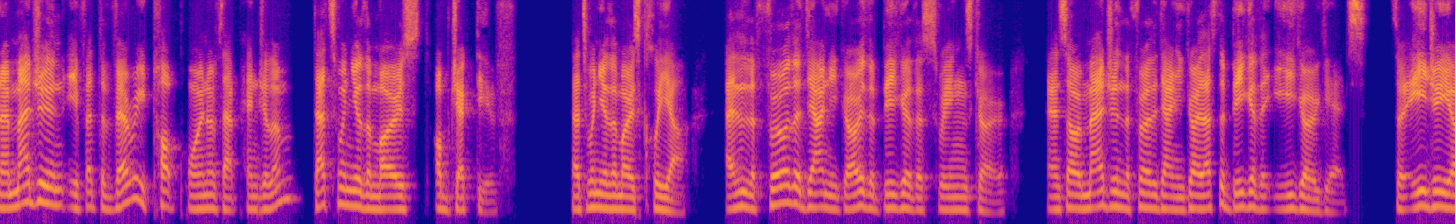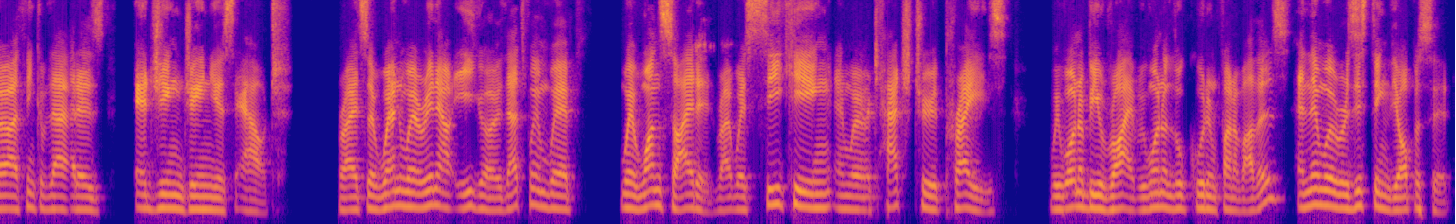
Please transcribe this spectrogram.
know, imagine if at the very top point of that pendulum, that's when you're the most objective. That's when you're the most clear. And then the further down you go, the bigger the swings go. And so imagine the further down you go, that's the bigger the ego gets. So ego, I think of that as edging genius out, right? So when we're in our ego, that's when we're we're one-sided, right? We're seeking and we're attached to praise. We want to be right. We want to look good in front of others. And then we're resisting the opposite.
